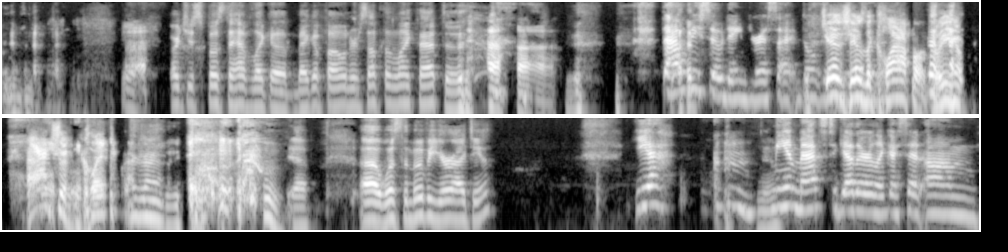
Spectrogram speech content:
yeah aren't you supposed to have like a megaphone or something like that to that would be so dangerous. I don't. She has, she has the clapper. So, you know, Action click. yeah uh was the movie your idea Yeah. Yeah. Me and Matt's together. Like I said, um,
